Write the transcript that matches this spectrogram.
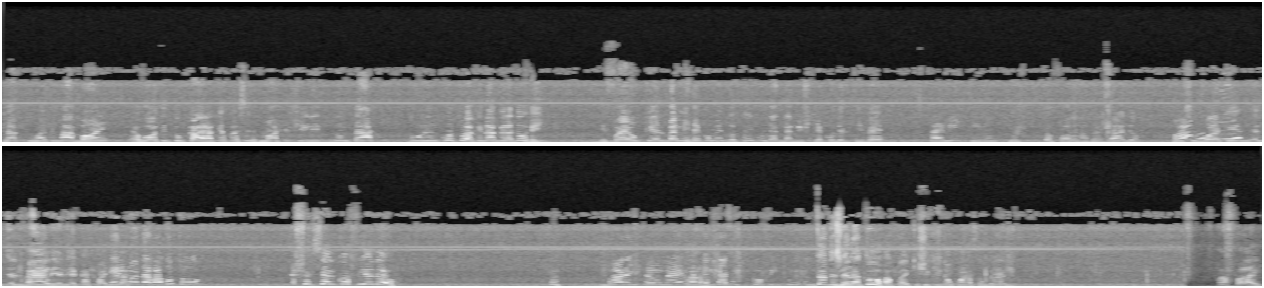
Já que tu vai tomar banho, eu vou te tucaiar, que é pra esses machos xericos não tá pulindo com tu aqui na beira do rio. E foi o que ele vai me recomendou. Tem cuidado da bichinha quando ele tiver. Tá mentindo. Hum, Tô falando a verdade, ó. Vamos embora que ele, ele vai ali, ele é capaz de... Ele manda logo tu. Deixa se ele confia nele. Bora então, né? Ah. Ele tá com. Não tô dizendo a tu, rapaz, que Chiquinho tem um coração grande. Rapaz,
